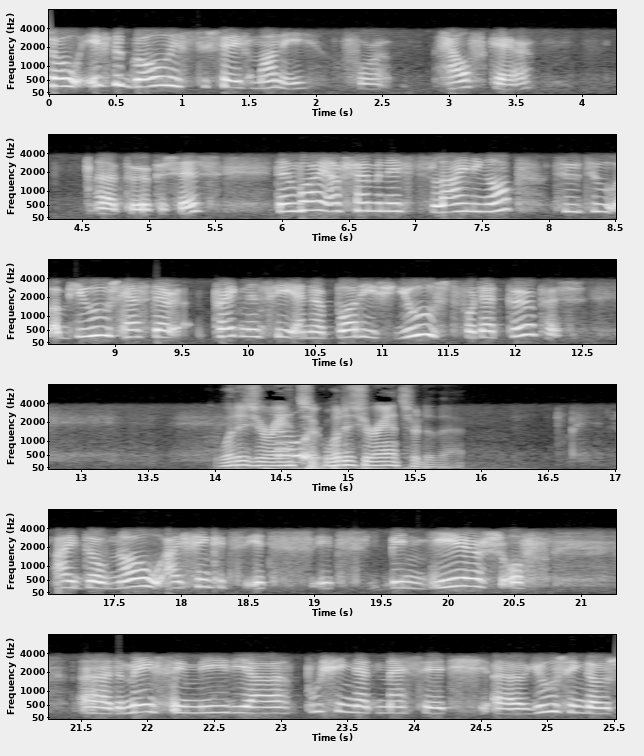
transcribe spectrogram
so, if the goal is to save money for healthcare uh, purposes, then why are feminists lining up to to abuse, have their pregnancy and their bodies used for that purpose? What is your So- answer? What is your answer to that? I don't know. I think it's it's it's been years of uh, the mainstream media pushing that message, uh, using those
